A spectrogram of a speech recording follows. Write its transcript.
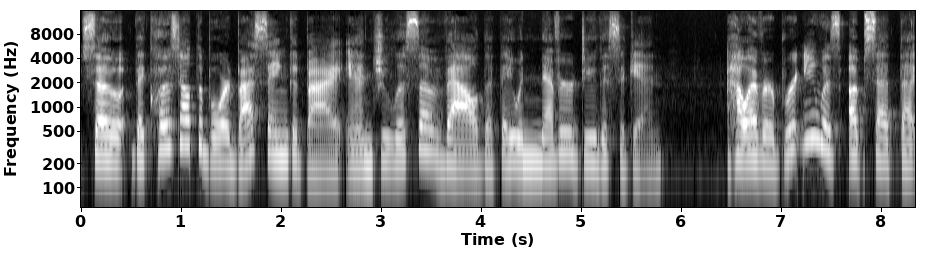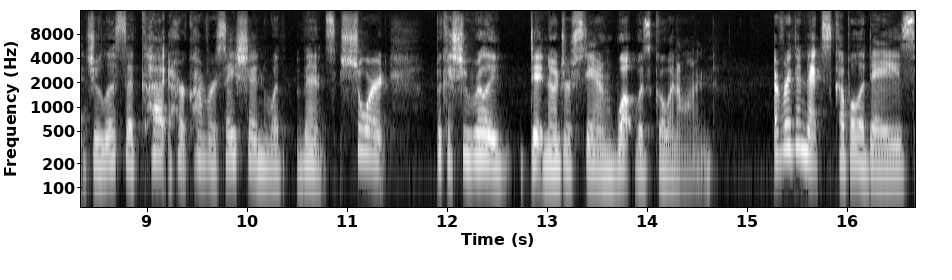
So they closed out the board by saying goodbye, and Julisa vowed that they would never do this again. However, Brittany was upset that Julisa cut her conversation with Vince short because she really didn't understand what was going on. Over the next couple of days,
